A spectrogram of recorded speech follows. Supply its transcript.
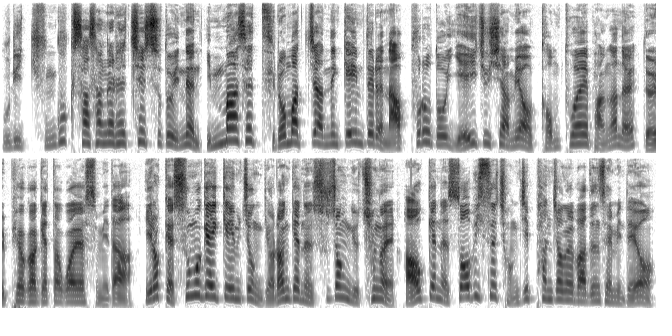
우리 중국 사상을 해칠 수도 있는 입맛에 들어맞지 않는 게임들은 앞으로도 예의주시하며 검토의 방안을 넓혀가겠다고 하였습니다. 이렇게 20개의 게임 중 11개는 수정 요청을 9개는 서비스 정지 판정을 받은 셈인데요.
